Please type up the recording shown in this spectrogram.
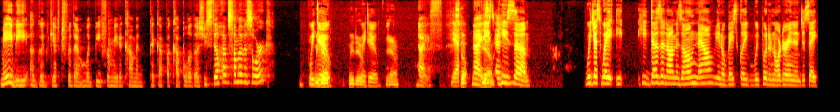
maybe a good gift for them would be for me to come and pick up a couple of those. You still have some of his work? We We do. do. We do. We do. do. Yeah. Nice. Yeah. So Nice. yeah. He's And he's um we just wait he he does it on his own now. You know, basically we put an order in and just say,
